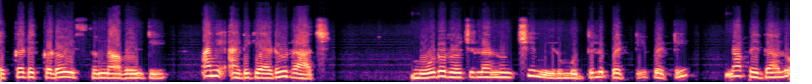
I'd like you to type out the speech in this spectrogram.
ఎక్కడెక్కడో ఇస్తున్నావేంటి? అని అడిగాడు రాజ్. మూడు రోజుల నుంచి మీరు ముద్దులు పెట్టి పెట్టి నా పెదాలు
